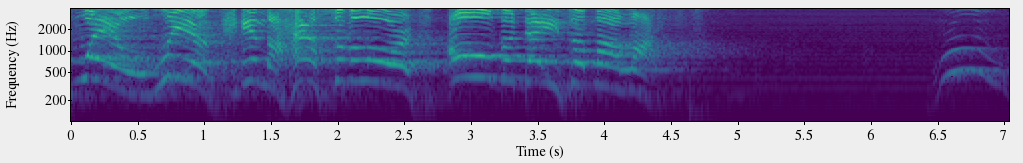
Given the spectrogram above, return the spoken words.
dwell, live in the house of the Lord all the days of my life. Woo.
